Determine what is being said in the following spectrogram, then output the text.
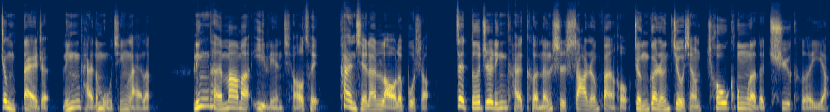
正带着林凯的母亲来了。林凯妈妈一脸憔悴，看起来老了不少。在得知林凯可能是杀人犯后，整个人就像抽空了的躯壳一样。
